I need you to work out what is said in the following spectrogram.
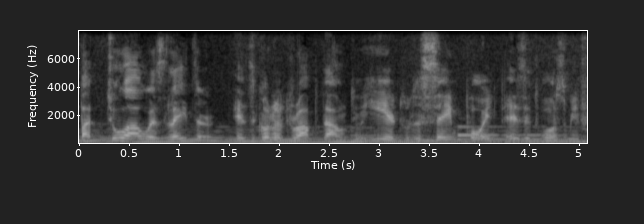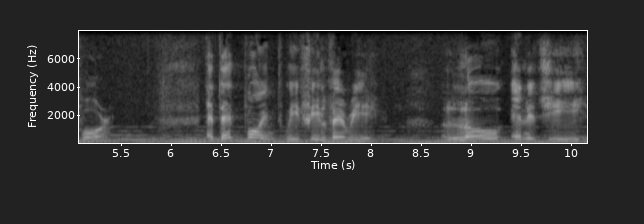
But two hours later it's gonna drop down to here to the same point as it was before. At that point we feel very low energy,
